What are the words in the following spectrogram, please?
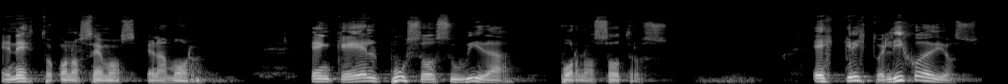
en esto conocemos el amor, en que Él puso su vida por nosotros. Es Cristo, el Hijo de Dios,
